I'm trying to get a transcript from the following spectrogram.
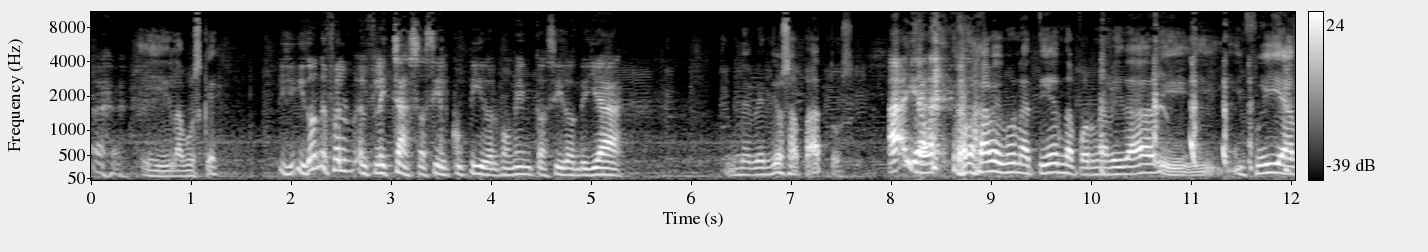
Y la busqué. ¿Y, dónde fue el, flechazo, así el cupido, el momento así donde ya... Me vendió zapatos. Ah, ya. Trabajaba en una tienda por Navidad y, fui a,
